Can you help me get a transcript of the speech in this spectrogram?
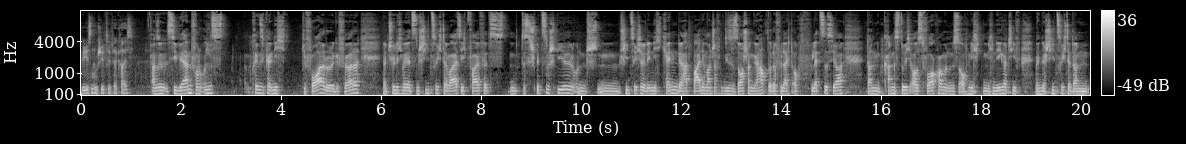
Wesen im Schiedsrichterkreis? Also sie werden von uns prinzipiell nicht gefordert oder gefördert. Natürlich, wenn jetzt ein Schiedsrichter weiß, ich pfeife jetzt das Spitzenspiel und ein Schiedsrichter, den ich kenne, der hat beide Mannschaften die Saison schon gehabt oder vielleicht auch letztes Jahr, dann kann es durchaus vorkommen und ist auch nicht, nicht negativ, wenn der Schiedsrichter dann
